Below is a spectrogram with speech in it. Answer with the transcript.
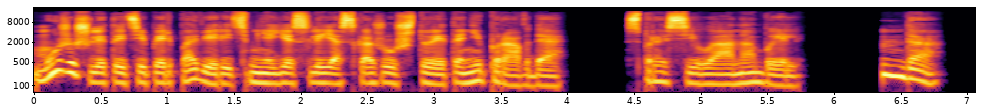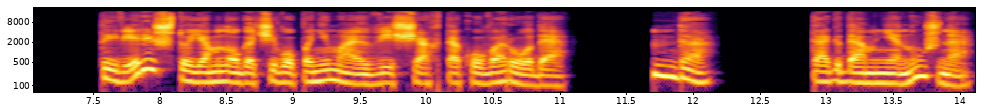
можешь ли ты теперь поверить мне, если я скажу, что это неправда?» – спросила Аннабель. «Да». «Ты веришь, что я много чего понимаю в вещах такого рода?» «Да». «Тогда мне нужно,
